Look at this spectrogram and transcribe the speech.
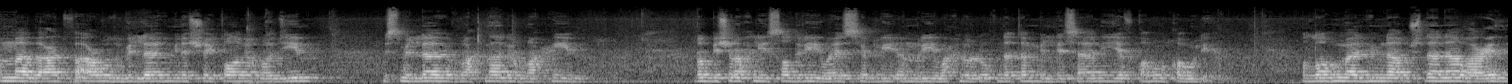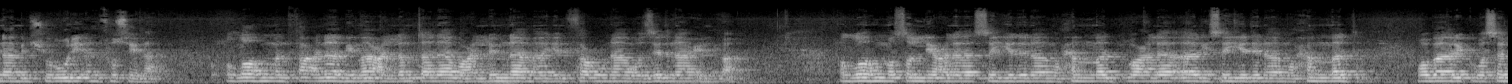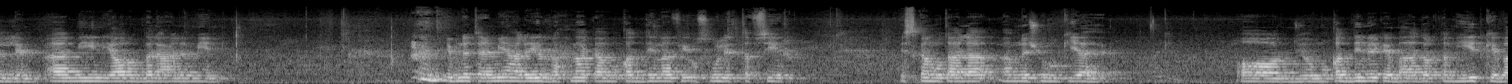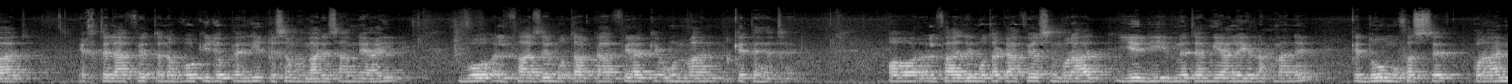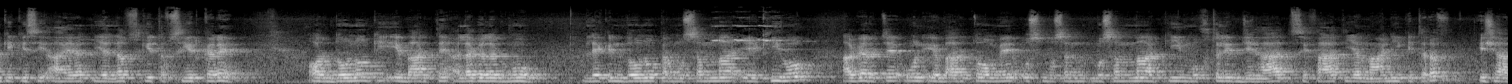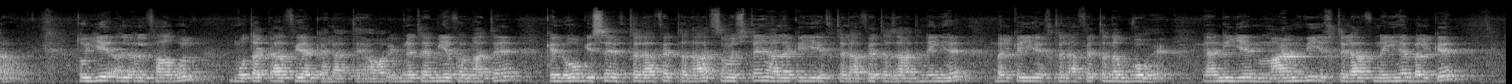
أما بعد، فأعوذ بالله من الشيطان الرجيم. بسم الله الرحمن الرحيم. رب اشرح لي صدري ويسر لي أمري واحلل عقدة من لساني يفقه قولي. اللهم ألهمنا رشدنا وأعذنا من شرور أنفسنا. اللهم انفعنا بما علمتنا وعلمنا ما ينفعنا وزدنا علما. اللهم صل على سيدنا محمد وعلى آل سيدنا محمد وبارك وسلم. آمین یا رب العالمین ابن تیمیہ علیہ الرحمہ کا مقدمہ فی اصول التفسیر. اس کا مطالعہ ہم نے شروع کیا ہے. اور جو مقدمے کے بعد اور تمہید کے بعد اختلاف تنوع کی جو پہلی قسم ہمارے سامنے آئی، وہ الفاظ متکافیہ کے عنوان کے تحت ہے. اور الفاظ متکافیہ سے مراد یہ دی ابن تیمیہ علیہ الرحمٰ نے کہ دو مفسر قرآن کی کسی آیت یا لفظ کی تفسیر کریں اور دونوں کی عبارتیں الگ الگ ہوں، لیکن دونوں کا مسمہ ایک ہی ہو، اگرچہ ان عبارتوں میں اس مسمہ کی مختلف جہاد، صفات یا معنی کی طرف اشارہ ہو۔ تو یہ الفاظ المتکافیہ کہلاتے ہیں اور ابن تیمیہ فرماتے ہیں کہ لوگ اسے اختلاف تضاد سمجھتے ہیں، حالانکہ یہ اختلاف تضاد نہیں ہے، بلکہ یہ اختلاف تنوع ہے۔ یعنی یہ معنوی اختلاف نہیں ہے، بلکہ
